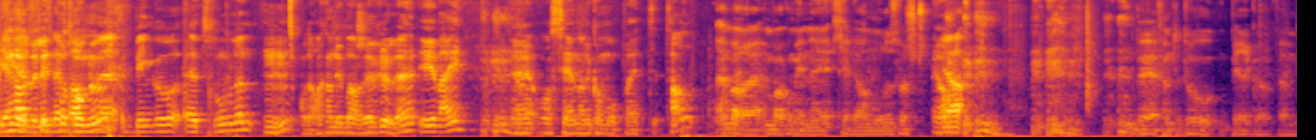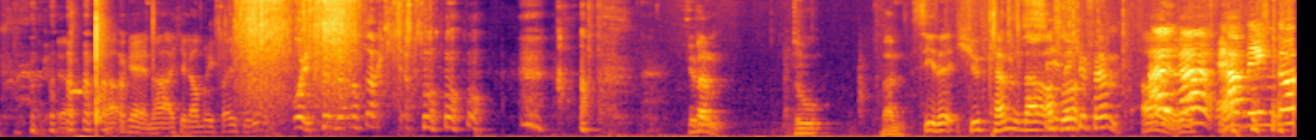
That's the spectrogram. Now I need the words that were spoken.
vi har knylle litt på trommelen. eh, bingo-trommelen. Mhm, Og da kan du bare rulle i vei eh, og se når vi kommer opp på et tall. Jeg må bare, jeg må bare komme inn i Kjell Jan-modus først. Ja. B52, Birger 5. ja. ja, ok, nå er ikke Jan Ringstad i siden. Oi, det var sterkt! 25, 2, 5. Side 25 der, Side altså. 25. Ah, Herre, jeg har bingo!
